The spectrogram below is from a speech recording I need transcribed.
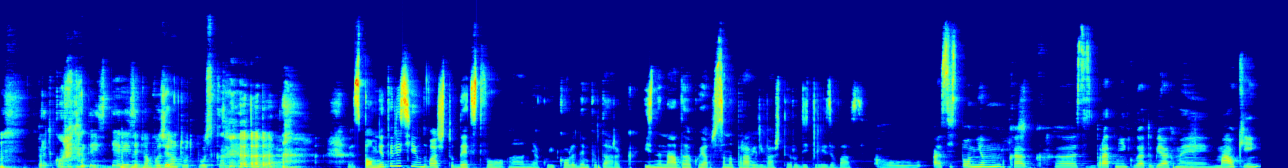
и предколедната истерия и след това блаженото отпускане. да. Спомняте ли си от вашето детство а, някой коледен подарък, изненада, която са направили вашите родители за вас? О, аз си спомням как а, с брат ми, когато бяхме малки,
